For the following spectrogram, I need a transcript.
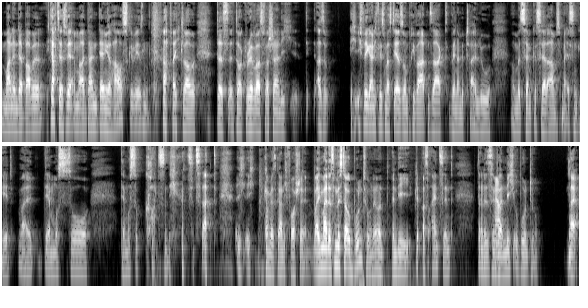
Mann in der Bubble, ich dachte, es wäre immer Dan Daniel House gewesen, aber ich glaube, dass Doc Rivers wahrscheinlich, also ich, ich will gar nicht wissen, was der so im Privaten sagt, wenn er mit Ty Lue und mit Sam Cassell abends mal essen geht, weil der muss so, der muss so kotzen die ganze Zeit. Ich, ich kann mir das gar nicht vorstellen. Weil ich meine, das ist Mr. Ubuntu, ne? Und wenn die Clippers eins sind, dann ist es Ja. immer nicht Ubuntu. Naja,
